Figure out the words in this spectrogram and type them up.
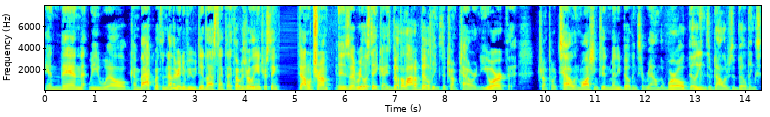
And then we will come back with another interview we did last night that I thought was really interesting. Donald Trump is a real estate guy. He's built a lot of buildings, the Trump Tower in New York, the Trump Hotel in Washington, many buildings around the world, billions of dollars of buildings.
